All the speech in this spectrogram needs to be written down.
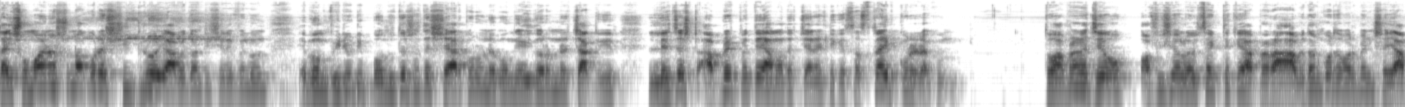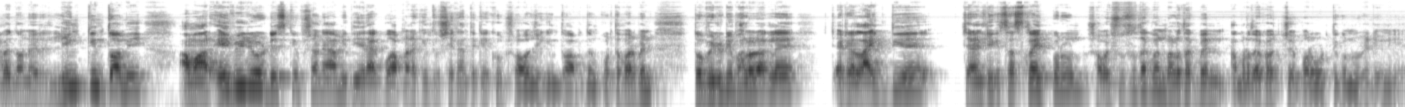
তাই সময় নষ্ট না করে শীঘ্রই আবেদনটি সেরে ফেলুন এবং ভিডিওটি বন্ধুদের সাথে শেয়ার করুন এবং এই ধরনের চাকরির লেটেস্ট আপডেট পেতে আমাদের চ্যানেলটিকে সাবস্ক্রাইব করে রাখুন। তো আপনারা যে অফিসিয়াল ওয়েবসাইট থেকে আপনারা আবেদন করতে পারবেন, সেই আবেদনের লিঙ্ক কিন্তু আমি আমার এই ভিডিওর ডিসক্রিপশানে আমি দিয়ে রাখব। আপনারা কিন্তু সেখান থেকে খুব সহজে কিন্তু আবেদন করতে পারবেন। তো ভিডিওটি ভালো লাগলে একটা লাইক দিয়ে চ্যানেলটিকে সাবস্ক্রাইব করুন। সবাই সুস্থ থাকবেন, ভালো থাকবেন। আবার দেখা হচ্ছে পরবর্তী কোনো ভিডিও নিয়ে।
